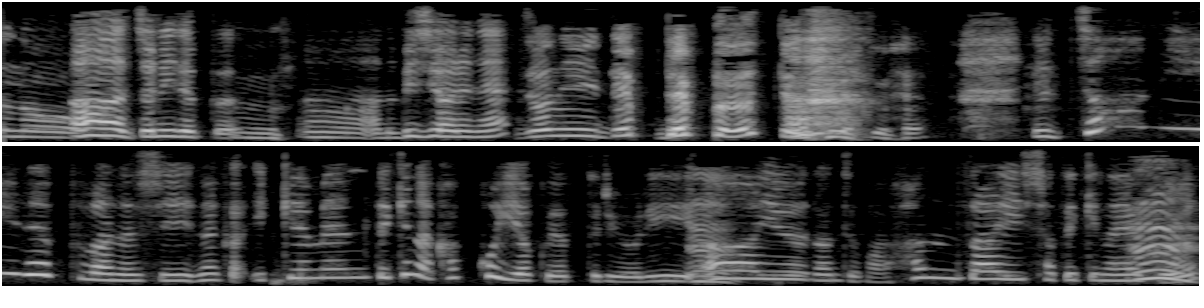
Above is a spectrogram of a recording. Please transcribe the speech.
須のああ、ジョニー・デップ。うんうん、あのビジュアルね。ジョニー・デップ？デップ？っていうやつね でジョニー・デップはねし、なんかイケメン的なかっこいい役やってるより、うんああいう、なんていうのかな、犯罪者的な役、うんうん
